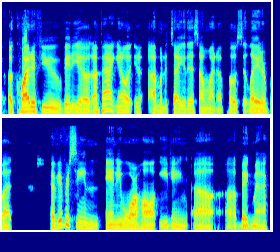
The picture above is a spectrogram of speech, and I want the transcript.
uh, quite a few videos. In fact, you know, what, I'm going to tell you this. I might not post it later, but have you ever seen Andy Warhol eating uh, a Big Mac?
